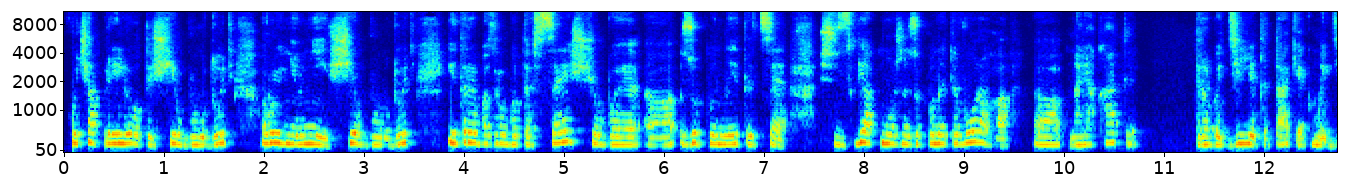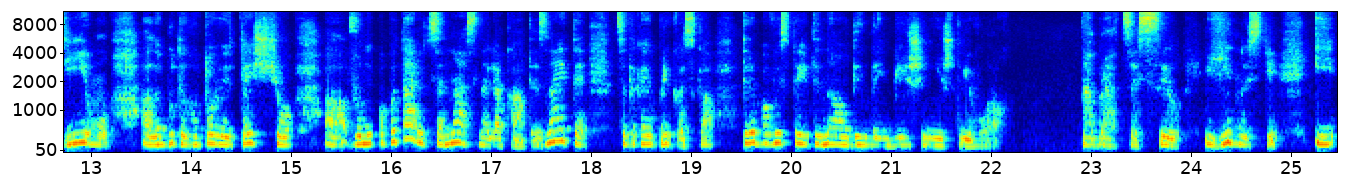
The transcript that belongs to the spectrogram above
Хоча прильоти ще будуть, руйнівні ще будуть, і треба зробити все, щоб е, зупинити це. Як можна зупинити ворога? Е, налякати. Треба діяти так, як ми діємо, але бути готові те, що вони попитаються нас налякати. Знаєте, це така приказка. Треба вистояти на один день більше, ніж твій ворог. Набратися сил і гідності і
